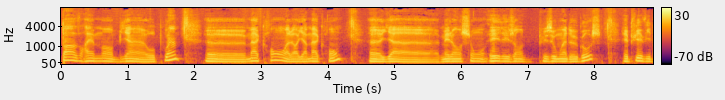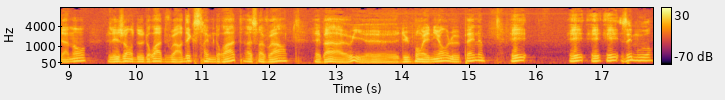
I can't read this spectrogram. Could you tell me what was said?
pas vraiment bien au point. Euh, Macron, alors il y a Macron, il y a Mélenchon et les gens plus ou moins de gauche, et puis évidemment, les gens de droite, voire d'extrême droite, à savoir, eh ben oui, euh, Dupont-Aignan, Le Pen et, et, et, Zemmour.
